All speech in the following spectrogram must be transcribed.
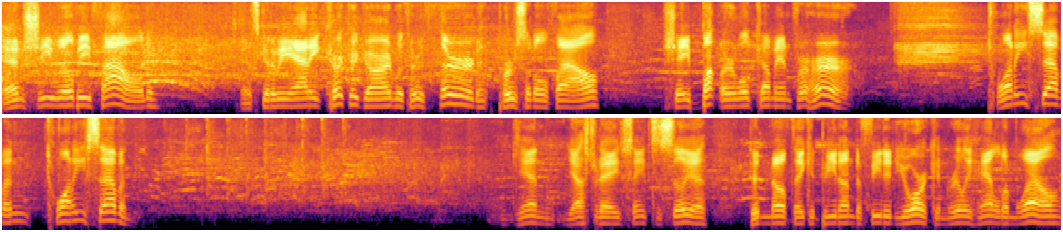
and she will be fouled. It's going to be Addie Kierkegaard with her third personal foul. Shea Butler will come in for her. 27 27. Again, yesterday, St. Cecilia didn't know if they could beat undefeated York and really handled them well.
